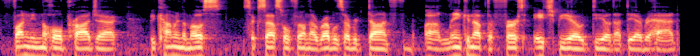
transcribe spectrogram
funding the whole project, becoming the most successful film that Red Bull's ever done, uh, linking up the first HBO deal that they ever had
